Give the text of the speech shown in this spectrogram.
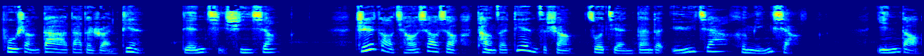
铺上大大的软垫，点起熏香。指导乔笑笑躺在垫子上做简单的瑜伽和冥想，引导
